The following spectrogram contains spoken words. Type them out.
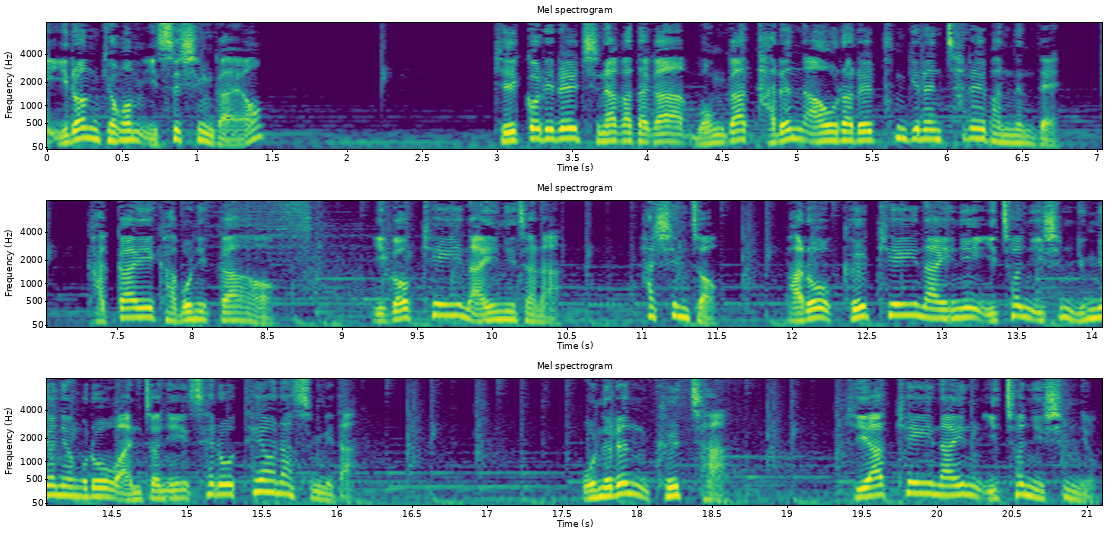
이런 경험 있으신가요? 길거리를 지나가다가 뭔가 다른 아우라를 풍기는 차를 봤는데 가까이 가보니까 어, 이거 K9이잖아 하신 적 바로 그 K9이 2026년형으로 완전히 새로 태어났습니다. 오늘은 그 차, 기아 K9 2026.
